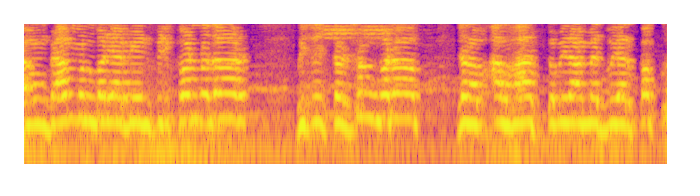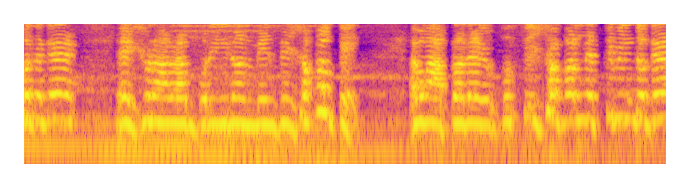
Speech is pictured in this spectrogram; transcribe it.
এবং ব্রাহ্মণবাড়িয়া বিএনপির কর্ণধার, বিশিষ্ট সংগঠক জনাব আলহাজ কবির আহমেদ ভুইয়ার পক্ষ থেকে এই সোনারামপুর ইউনিয়ন বিএনপি সকলকে এবং আপনাদের উপস্থিত সকল নেতৃবৃন্দকে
